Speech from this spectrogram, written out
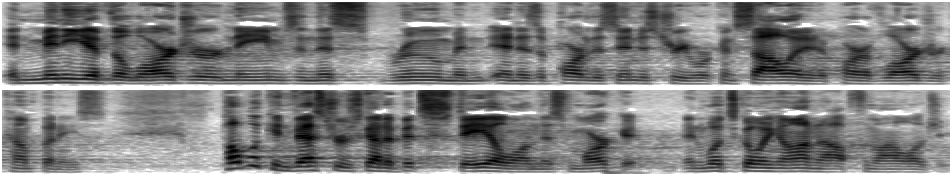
and many of the larger names in this room and, and as a part of this industry were consolidated, a part of larger companies, public investors got a bit stale on this market and what's going on in ophthalmology,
